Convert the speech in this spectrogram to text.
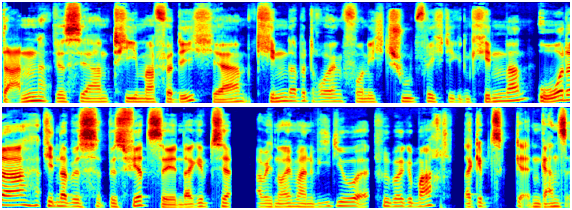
Dann, Christian, Thema für dich, ja, Kinderbetreuung von nicht schulpflichtigen Kindern oder Kinder bis, bis 14. Da gibt es ja, habe ich neulich mal ein Video äh, drüber gemacht. Da gibt es ganz,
